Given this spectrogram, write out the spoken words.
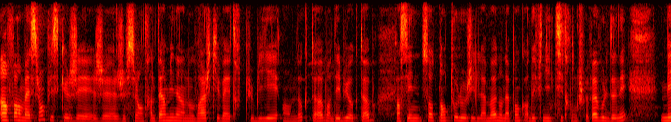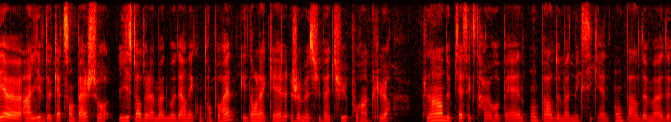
information puisque je, suis en train de terminer un ouvrage qui va être publié en octobre, début octobre. Enfin, c'est une sorte d'anthologie de la mode. On n'a pas encore défini le titre, donc je ne peux pas vous le donner. Mais un livre de 400 pages sur l'histoire de la mode moderne et contemporaine et dans laquelle je me suis battue pour inclure plein de pièces extra-européennes. On parle de mode mexicaine, on parle de mode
